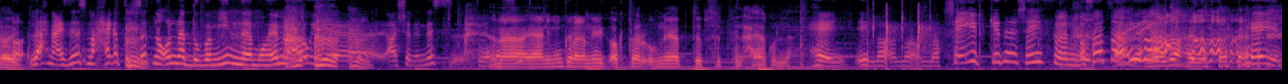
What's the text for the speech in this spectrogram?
طيب. لا إحنا عايزين نسمع حاجة تبسطنا. قلنا الدوبامين مهم قوي آه، عشان الناس تبقى أنا يعني ممكن أغني لك أكتر أغنية بتبسط في الحياة كلها. هايل. إيه الله الله الله. شايف كده شايف انبساطه الموضوع حلو. هايل.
